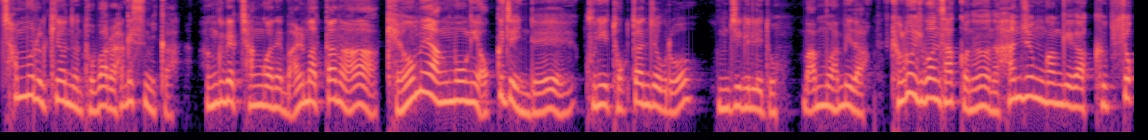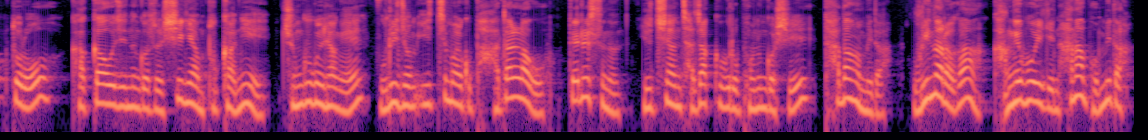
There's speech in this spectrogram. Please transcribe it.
찬물을 끼얹는 도발을 하겠습니까? 안규백 장관의 말 맞다나 계엄의 악몽이 엊그제인데 군이 독단적으로 움직일 리도 만무합니다. 결국 이번 사건은 한중 관계가 급속도로 가까워지는 것을 시기한 북한이 중국을 향해 우리 좀 잊지 말고 봐달라고 때를 쓰는 유치한 자작극으로 보는 것이 타당합니다. 우리나라가 강해 보이긴 하나 봅니다.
